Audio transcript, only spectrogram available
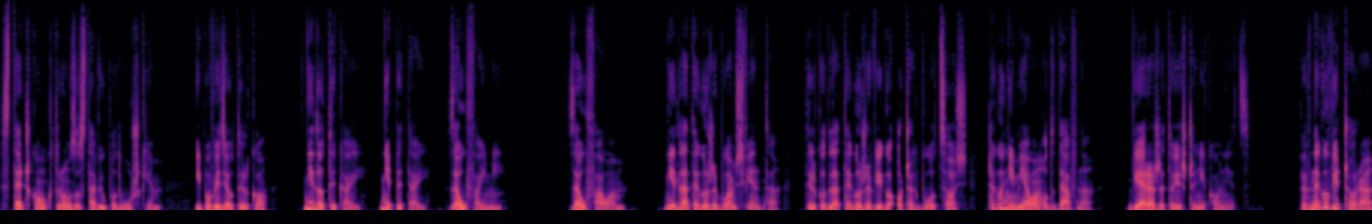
z teczką, którą zostawił pod łóżkiem. I powiedział tylko: Nie dotykaj, nie pytaj, zaufaj mi. Zaufałam. Nie dlatego, że byłam święta, tylko dlatego, że w jego oczach było coś, czego nie miałam od dawna. Wiara, że to jeszcze nie koniec. Pewnego wieczora,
